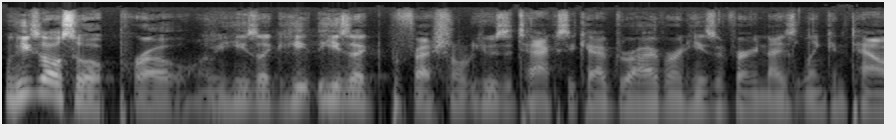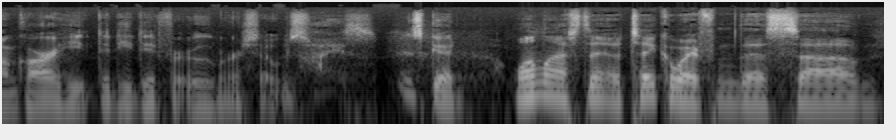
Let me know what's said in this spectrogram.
Well, he's also a pro. I mean, he's like he, he's like professional. He was a taxi cab driver, and he's a very nice Lincoln Town car he, that he did for Uber. So it was Nice. it's good. One last thing, a takeaway from this. Um,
